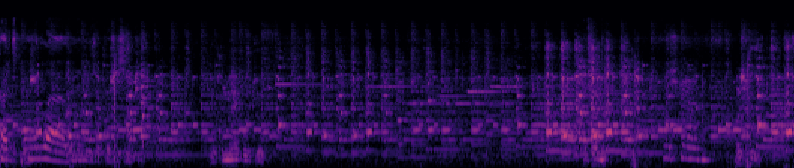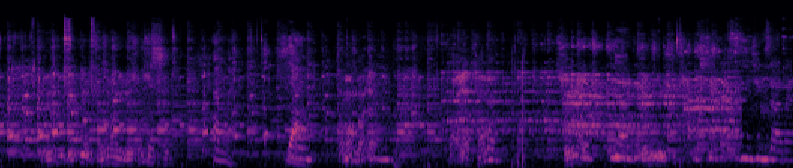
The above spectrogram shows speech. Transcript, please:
kaçmamız lazım. Benden uzaklaştı sanki. Dokunmaya korkuyorum. Efendim, Hoş geldin. Hoş bulduk. birileri bekliyoruz. Ne zaman geliyorsunuz? Nasılsın? Hemen. Gel. Tamam Bala. Bala tamam. Sorun yok. Nerede? Yarın görüşürüz. Çiçekler sizin için güzel bayan.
